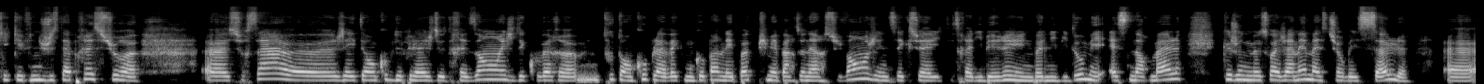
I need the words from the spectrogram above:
qui, qui, est venue juste après sur euh, sur ça, j'ai été en couple depuis l'âge de 13 ans et j'ai découvert tout en couple avec mon copain de l'époque puis mes partenaires suivants. J'ai une sexualité très libérée et une bonne libido, mais est-ce normal que je ne me sois jamais masturbée seule? Euh,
